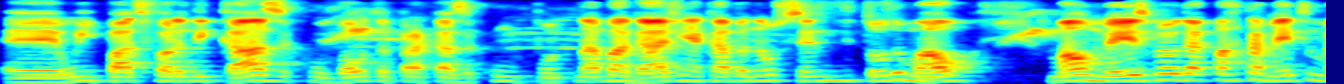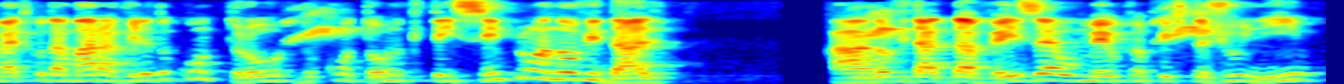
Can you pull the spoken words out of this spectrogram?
é, o empate fora de casa, com volta para casa com um ponto na bagagem, acaba não sendo de todo mal. Mal mesmo é o departamento médico da maravilha do contorno, do contorno que tem sempre uma novidade. A novidade da vez é o meio-campista Juninho,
